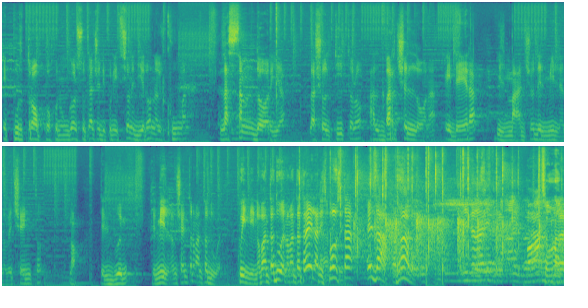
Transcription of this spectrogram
e purtroppo con un gol su calcio di punizione di Ronald Koeman la Sampdoria lasciò il titolo al Barcellona ed era il maggio del 1900, no, del, due- del 1992. Quindi 92-93 la risposta esatta, bravo! Una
